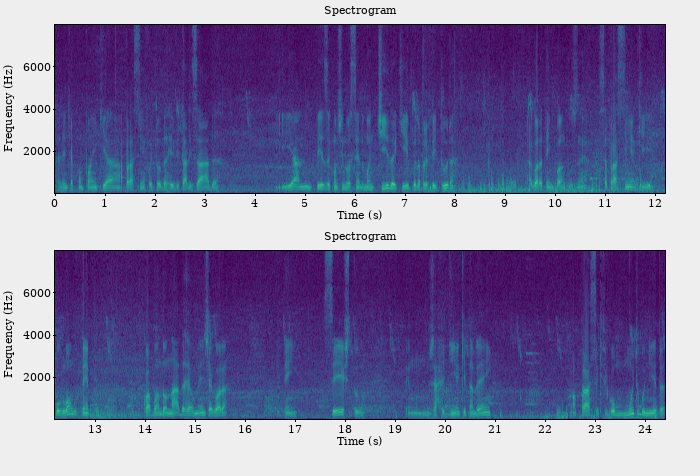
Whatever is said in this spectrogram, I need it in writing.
A gente acompanha que a pracinha foi toda revitalizada e a limpeza continua sendo mantida aqui pela prefeitura. Agora tem bancos, né? Essa pracinha aqui por longo tempo ficou abandonada realmente. Agora tem cesto, tem um jardim aqui também. Uma praça que ficou muito bonita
